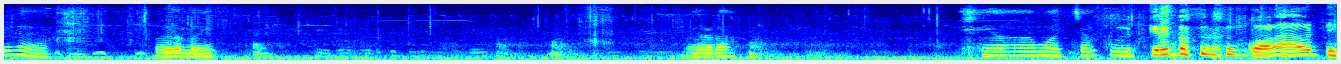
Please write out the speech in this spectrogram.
പോയതല്ലോ നീ എവിടാ യാ മച്ച. ഉളുക്കലിപ്പം കൊളാവട്ടി.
